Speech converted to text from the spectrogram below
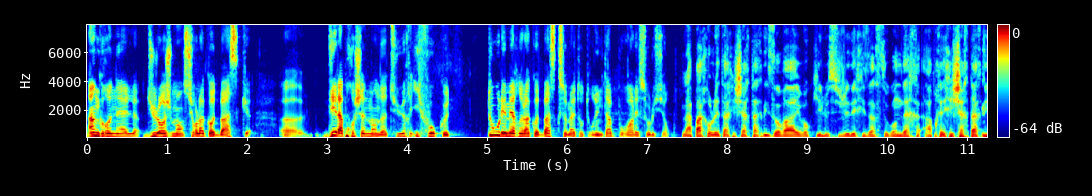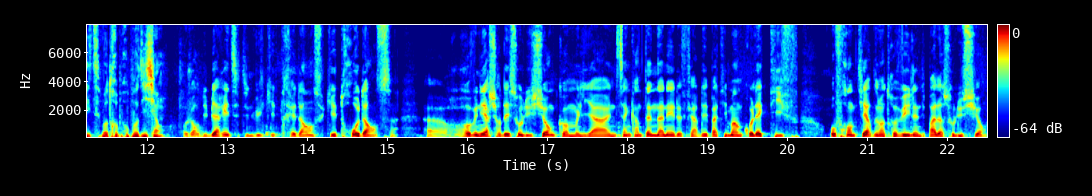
un Grenelle du logement sur la côte basque. Euh, dès la prochaine mandature, il faut que tous les maires de la côte basque se mettent autour d'une table pour voir les solutions. La parole est à Richard Tardis. On va évoquer le sujet des résidences secondaires après. Richard Tardis, votre proposition. Aujourd'hui, Biarritz, c'est une ville qui est très dense, qui est trop dense. Euh, revenir sur des solutions comme il y a une cinquantaine d'années de faire des bâtiments collectifs aux frontières de notre ville n'est pas la solution.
